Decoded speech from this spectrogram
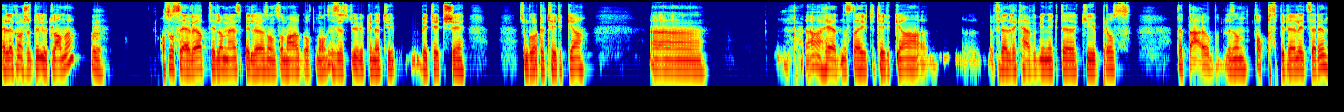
Eller kanskje til utlandet. Mm. Og så ser vi at til og med spillere sånn som har gått nå de siste ukene, typ Bytychi, som går til Tyrkia Uh, ja, Hedenstad gikk til Tyrkia. Fredrik Haugen gikk til Kypros. Dette er jo liksom toppspillere i Eliteserien.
